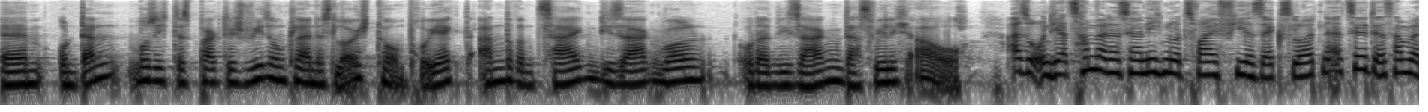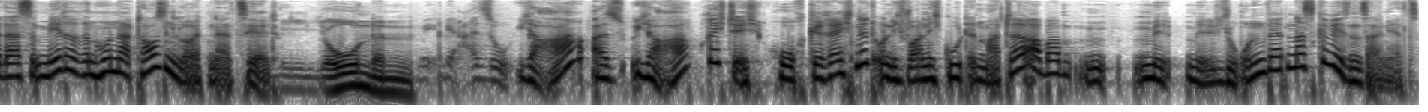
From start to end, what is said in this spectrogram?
Ähm, und dann muss ich das praktisch wie so ein kleines Leuchtturmprojekt anderen zeigen, die sagen wollen oder die sagen, das will ich auch. Also und jetzt haben wir das ja nicht nur zwei, vier, sechs Leuten erzählt, jetzt haben wir das mehreren hunderttausend Leuten erzählt. Millionen. Also ja, also ja, richtig, hochgerechnet und ich war nicht gut in Mathe, aber M Millionen werden das gewesen sein jetzt.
